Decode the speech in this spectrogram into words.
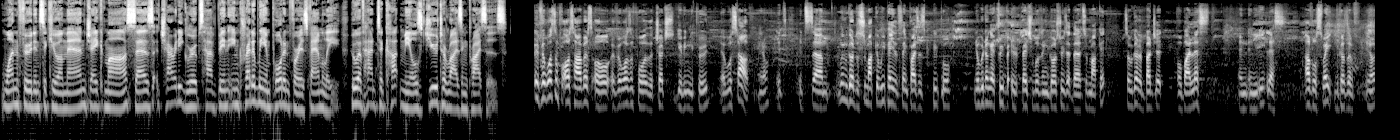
One food insecure man, Jake Ma, says charity groups have been incredibly important for his family, who have had to cut meals due to rising prices. If it wasn't for Oz Harvest or if it wasn't for the church giving food, uh, we'll starve. You know, it's it's um, when we go to the supermarket, we pay the same price as people. You know, we don't get free vegetables and groceries at the supermarket, so we got to budget or buy less, and, and you eat less. I've lost weight because of you know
